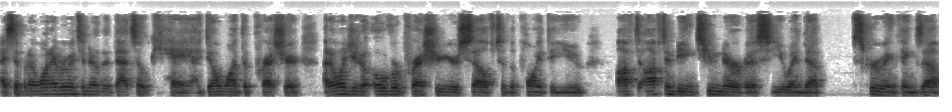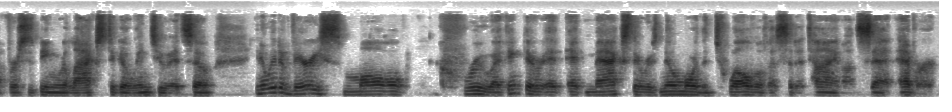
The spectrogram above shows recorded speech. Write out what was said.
I said but i want everyone to know that that's okay. I don't want the pressure. I don't want you to overpressure yourself to the point that you often, often being too nervous you end up screwing things up versus being relaxed to go into it. So you know we had a very small crew. I think there at, at max there was no more than twelve of us at a time on set ever,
